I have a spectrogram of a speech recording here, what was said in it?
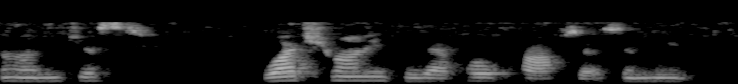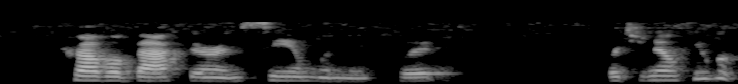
um, just watched Ronnie through that whole process, and we traveled back there and see him when we could. But you know, he would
